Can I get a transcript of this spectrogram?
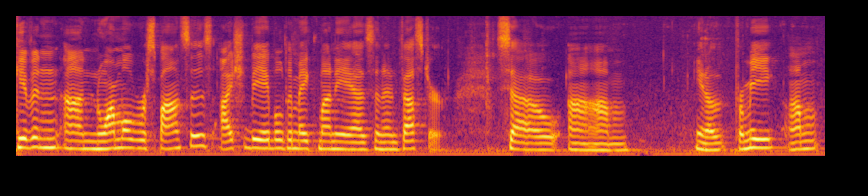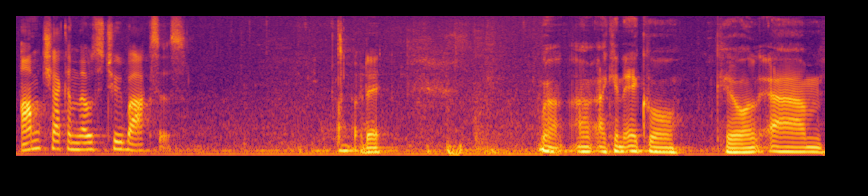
given uh, normal responses, I should be able to make money as an investor. So, um, you know, for me, I'm, I'm checking those two boxes. Oded? Well, I, I can echo Carol. Um,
